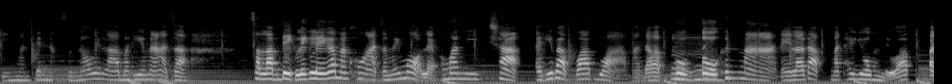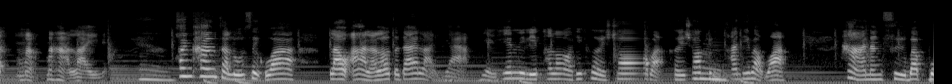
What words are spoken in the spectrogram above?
จริง มันเป็นหนังสือนอกเวลาบางทีมันอาจจะ สำหรับเด็กเล็กๆอะมันคงอาจจะไม่เหมาะแหละเพราะมันมีฉากอะไรที่แบบว่าบหวามอะแต่แบบโตอืมอืมโตขึ้นมาในระดับมัธยมหรือว่าปัดมมหาลัยเนี่ยอืมค่อนข้างจะรู้สึกว่าเราอ่านแล้วเราจะได้หลายอย่าง อย่างเช่นลิลิทพลอที่เคยชอบอะเคยชอบอืมถึงขั้นที่แบบว่า หาหนังสือแบบโบ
